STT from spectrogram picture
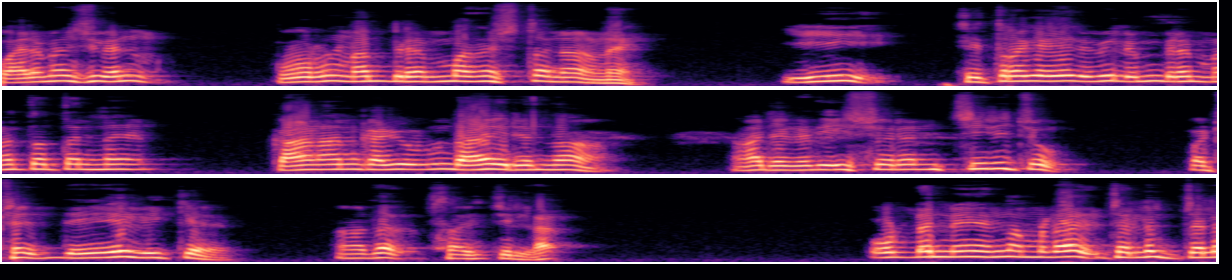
പരമശിവൻ പൂർണ ബ്രഹ്മനിഷ്ഠനാണ് ഈ ചിത്രകേതുവിലും ബ്രഹ്മത്തെ തന്നെ കാണാൻ കഴിവുണ്ടായിരുന്ന ആ ജഗതീശ്വരൻ ചിരിച്ചു. പക്ഷെ ദേവിക്ക് അത് സഹിച്ചില്ല. ഉടനെ നമ്മുടെ ചില ചില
